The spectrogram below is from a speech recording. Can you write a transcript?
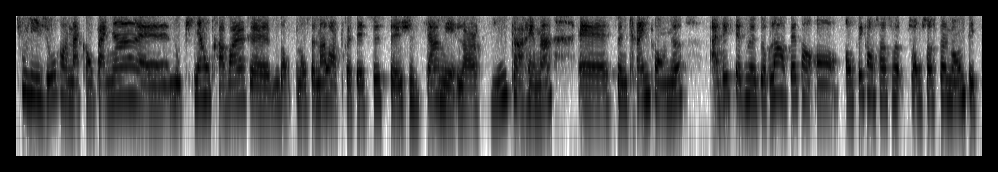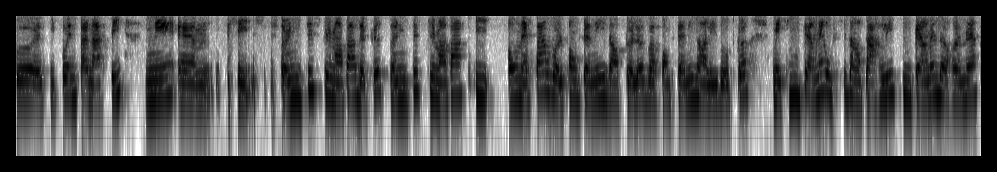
tous les jours en accompagnant euh, nos clients au travers bon, non seulement leur processus judiciaire, mais leur vie carrément. c'est une crainte qu'on a. Avec cette mesure-là, en fait, on, on, sait qu'on change, on change pas le monde, c'est pas, c'est pas une panacée, mais euh, c'est, c'est un outil supplémentaire de plus, c'est un outil supplémentaire qui, on espère, va le fonctionner. Dans ce cas-là, va fonctionner dans les autres cas, mais qui nous permet aussi d'en parler, qui nous permet de remettre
